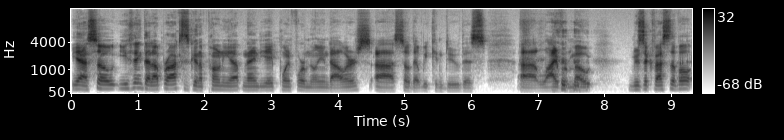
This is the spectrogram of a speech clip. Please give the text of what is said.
Yeah so you think that uproxx is going to pony up 98.4 million dollars uh, so that we can do this uh, live remote music festival?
